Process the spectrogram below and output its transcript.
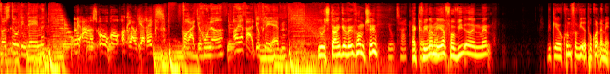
Forstå din dame med Anders Ågaard og Claudia Rex. På Radio 100 og i Radioplay-appen. Julie Stanke, velkommen til. Jo, tak. Er kvinder mere her. forvirret end mænd? Vi bliver jo kun forvirret på grund af mænd.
